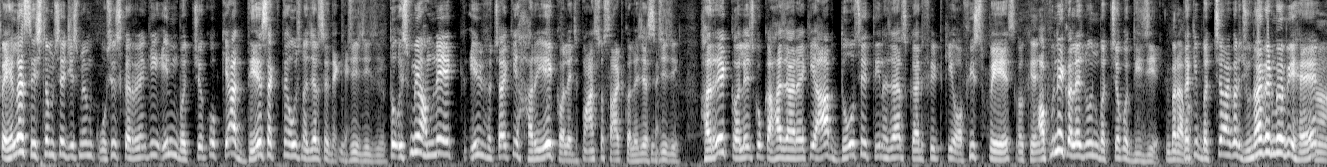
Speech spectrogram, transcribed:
पहला सिस्टम से जिसमें हम कोशिश कर रहे हैं कि इन बच्चों को क्या दे सकते हैं उस नजर से देखें जी, जी, जी। तो इसमें हमने एक ये भी सोचा है कि हर एक कॉलेज 560 कॉलेजेस हैं जी, जी। हर एक कॉलेज को कहा जा रहा है कि आप दो से तीन हजार स्क्वायर फीट की ऑफिस स्पेस ओके। अपने कॉलेज में उन बच्चों को दीजिए बराबर। ताकि बच्चा अगर जूनागढ़ में भी है हाँ।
